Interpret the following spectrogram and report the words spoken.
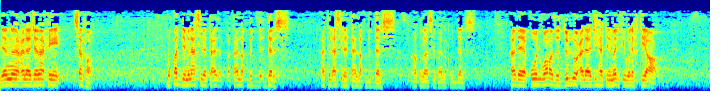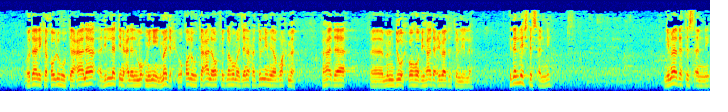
لأننا على جناح سفر. نقدم الأسئلة تتعلق بالدرس هات الأسئلة تتعلق بالدرس. أعطنا الأسئلة تتعلق بالدرس. هذا يقول ورد الدل على جهة المدح والاختيار. وذلك قوله تعالى أذلة على المؤمنين مدح. وقوله تعالى واخفض لهما جناح الذل من الرحمة. فهذا آه، ممدوح وهو بهذا عبادة لله. إذا ليش تسألني؟ لماذا تسألني؟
